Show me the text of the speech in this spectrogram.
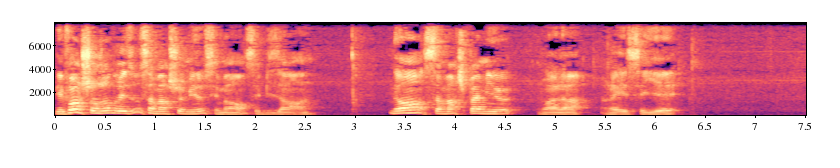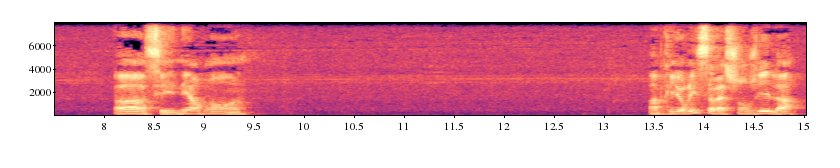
Des fois, en changeant de réseau, ça marche mieux, c'est marrant, c'est bizarre, hein. Non, ça marche pas mieux. Voilà, réessayer. Ah, c'est énervant, hein. A priori, ça va changer là.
